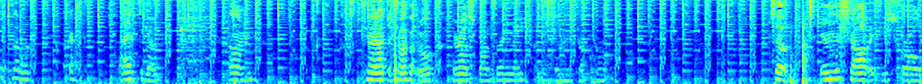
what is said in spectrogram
that'll work. Okay, let's go. Um, shout out to Chocolate Milk. They're not sponsoring me. I just wanted chocolate milk. So, in the shop, if you scroll,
